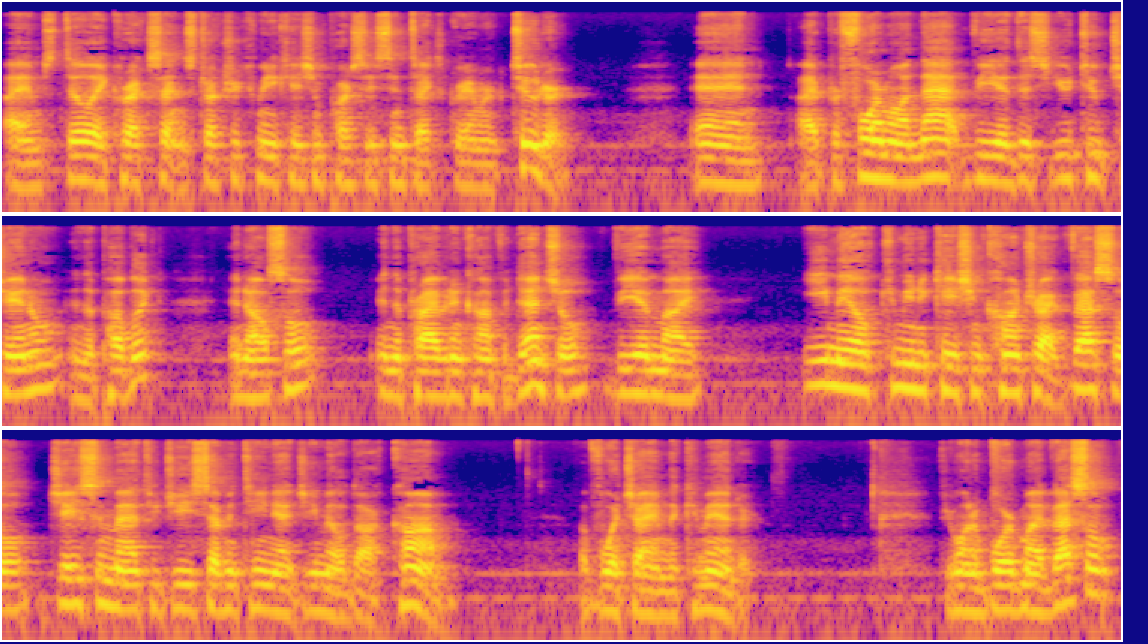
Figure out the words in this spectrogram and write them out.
I am still a correct sentence structure, communication, parsing, syntax, grammar tutor. And I perform on that via this YouTube channel in the public and also in the private and confidential via my email communication contract vessel, jasonmatthewg17 at gmail.com, of which I am the commander. If you want to board my vessel,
